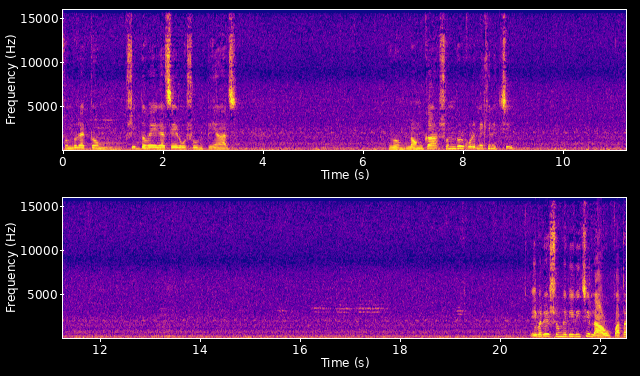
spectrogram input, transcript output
সুন্দর একদম সিদ্ধ হয়ে গেছে রসুন, পেঁয়াজ এবং লঙ্কা সুন্দর করে মেখে নিচ্ছি। এবার এর সঙ্গে দিয়ে দিচ্ছি লাউ পাতা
